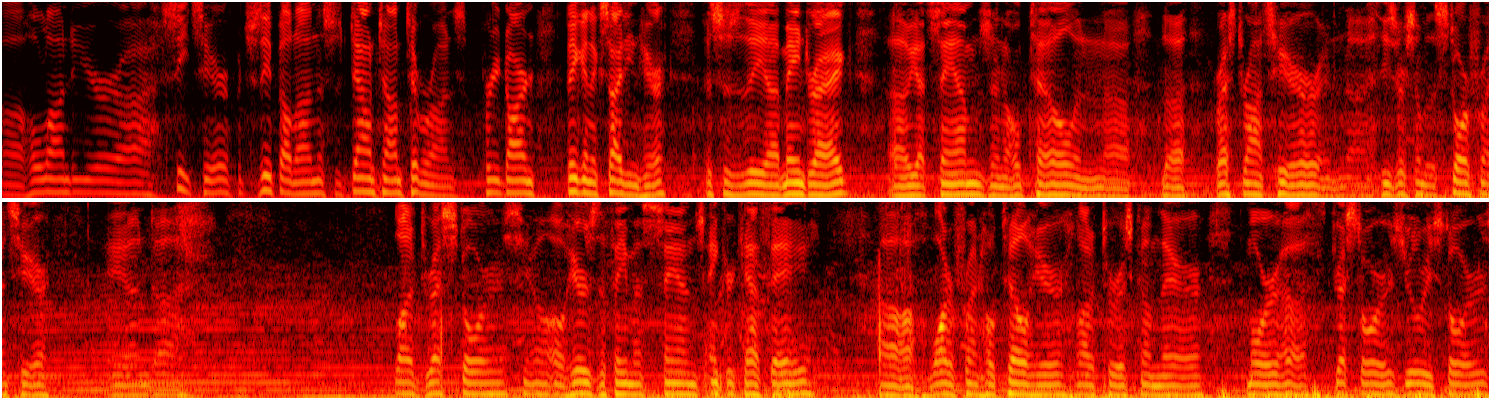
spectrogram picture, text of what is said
Uh, hold on to your uh, seats here. Put your seatbelt on. This is downtown Tiburon. It's pretty darn big and exciting here. This is the uh, main drag. Uh, we got Sam's and a hotel and uh, the restaurants here. And uh, these are some of the storefronts here. And a lot of dress stores, you know. Oh, here's the famous Sam's Anchor Cafe uh, waterfront hotel here. A lot of tourists come there. More uh, dress stores, jewelry stores,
